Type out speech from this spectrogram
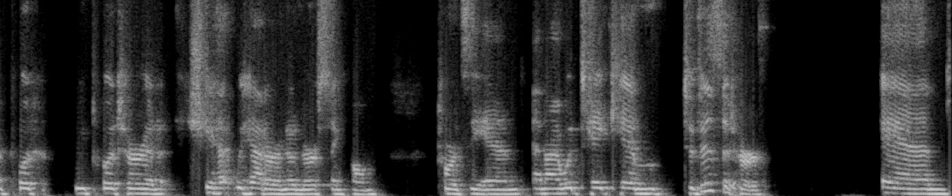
I put we put her in. She had we had her in a nursing home towards the end, and I would take him to visit her, and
